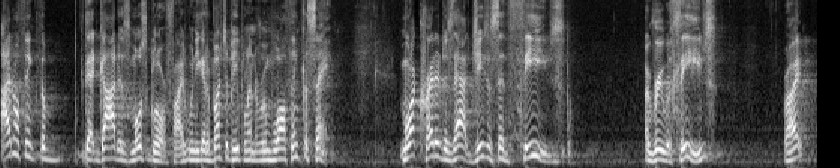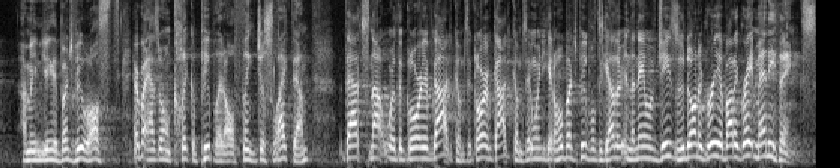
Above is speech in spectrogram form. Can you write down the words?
I don't think the that God is most glorified when you get a bunch of people in the room who all think the same. What credit is that? Jesus said thieves agree with thieves, right? I mean, you get a bunch of people, all, everybody has their own clique of people that all think just like them. That's not where the glory of God comes. The glory of God comes in when you get a whole bunch of people together in the name of Jesus who don't agree about a great many things,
